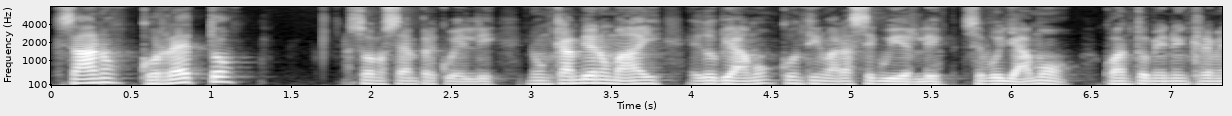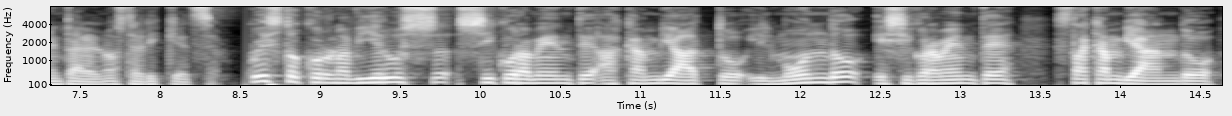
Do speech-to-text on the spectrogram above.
sano, corretto, sono sempre quelli, non cambiano mai e dobbiamo continuare a seguirli se vogliamo quantomeno incrementare le nostre ricchezze. Questo coronavirus sicuramente ha cambiato il mondo e sicuramente sta cambiando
